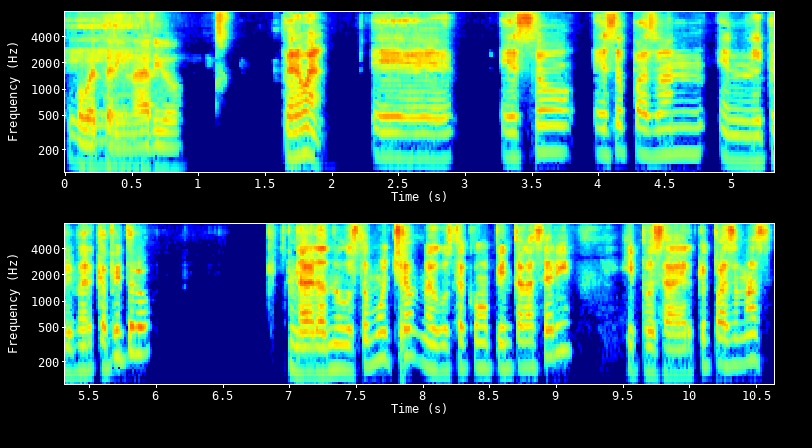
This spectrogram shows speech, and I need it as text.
eh, veterinario. Pero bueno, eh, eso, eso pasó en, el primer capítulo. La verdad me gustó mucho, me gusta cómo pinta la serie y pues a ver qué pasa más.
